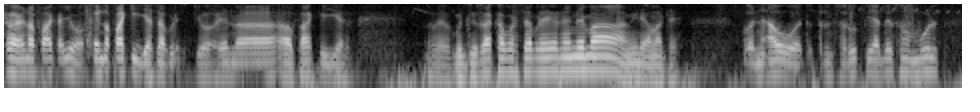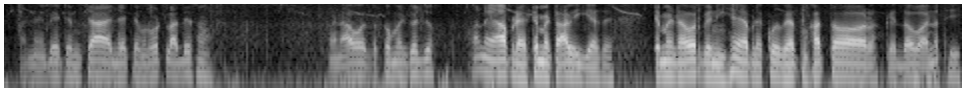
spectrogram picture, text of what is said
કેવા એના પાકા, જો, એના પાકી ગયા છે આપણે. જો એના પાકી ગયા. હવે મજૂર રાખવા પડશે આપણે એને એમાં, મીડિયા માટે. અને આવું હોય તો ત્રણસો રૂપિયા દેશું મૂલ. અને બે ટાઈમ ચા અને એક ટાઈમ રોટલા દેશું. અને આવો તો કમેન્ટ કરજો. અને આપણે ટમેટા આવી ગયા છે. ટમેટા ઓર્ગેનિક છે. આપણે કોઈ જાતનું ખાતર કે દવા નથી.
